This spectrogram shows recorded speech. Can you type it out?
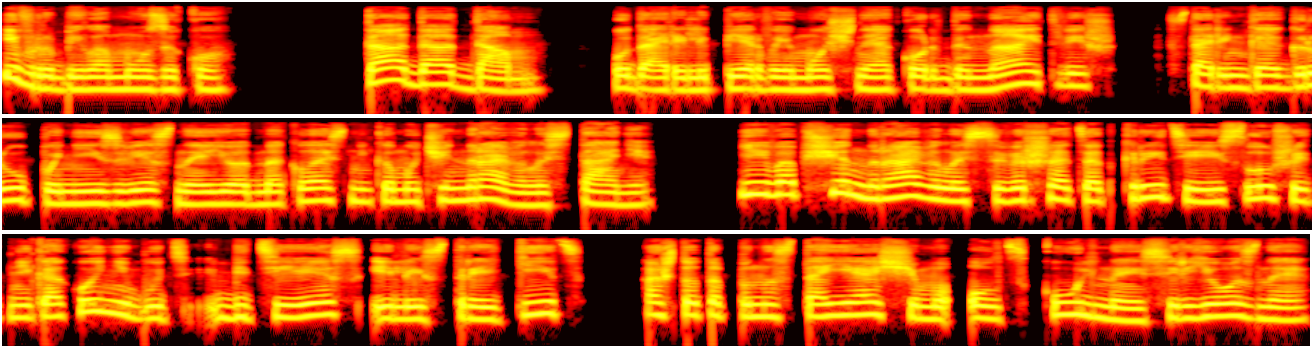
и врубила музыку. «Та-да-дам!» — ударили первые мощные аккорды «Найтвиш». Старенькая группа, неизвестная ее одноклассникам, очень нравилась Тане. Ей вообще нравилось совершать открытия и слушать не какой-нибудь BTS или Stray Kids, а что-то по-настоящему олдскульное, серьезное.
